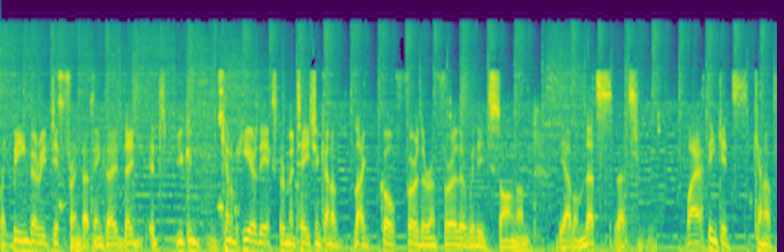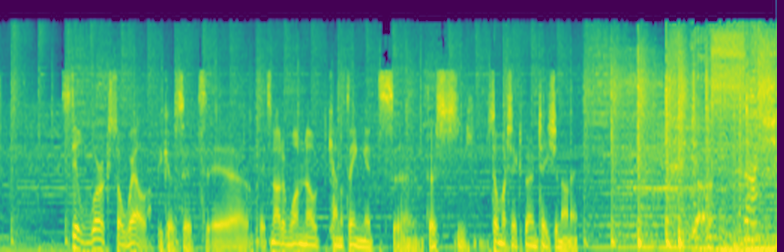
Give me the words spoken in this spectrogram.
like being very different. I think they, they, it's you can kind of hear the experimentation kind of like go further and further with each song on the album. That's that's why I think it's kind of still works so well because it's uh, it's not a one note kind of thing. It's uh, there's so much experimentation on it. You're such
